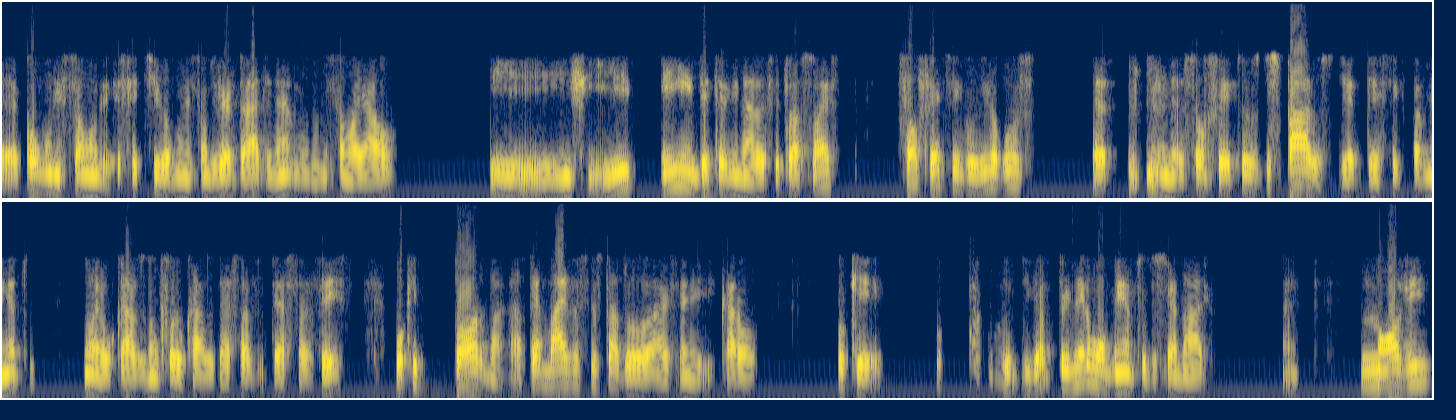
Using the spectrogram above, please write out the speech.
é, com munição efetiva, munição de verdade, né, munição real, e enfim, e em determinadas situações são feitos, inclusive, alguns é, são feitos disparos de, desse equipamento. Não é o caso, não foi o caso dessa dessa vez, o que torna até mais assustador, Aysen e Carol, porque o primeiro momento do cenário, né, nove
